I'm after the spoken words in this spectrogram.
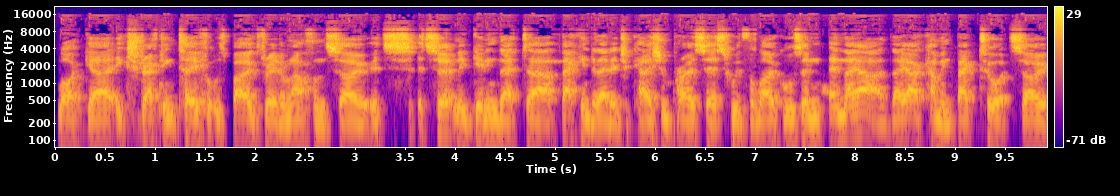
like uh, extracting teeth. It was Boags red or nothing. So it's it's certainly getting that uh, back into that education process with the locals, and, and they are they are coming back to it. So,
